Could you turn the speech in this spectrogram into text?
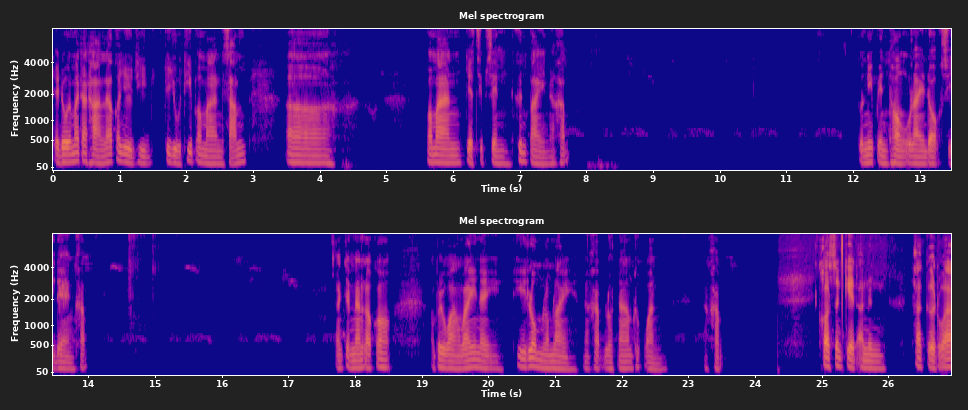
แต่โดยมาตรฐานแล้วก็อยู่ที่จะอยู่ที่ประมาณสามประมาณเจ็ดสิบเซนขึ้นไปนะครับ ตัวนี้เป็นทองอุไรดอกสีแดงครับ หลังจากนั้นเราก็เอาไปวางไว้ในที่ร่มลำไรนะครับรดน้ำทุกวันนะครับข้อสังเกตอันหนึ่งถ้าเกิดว่า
